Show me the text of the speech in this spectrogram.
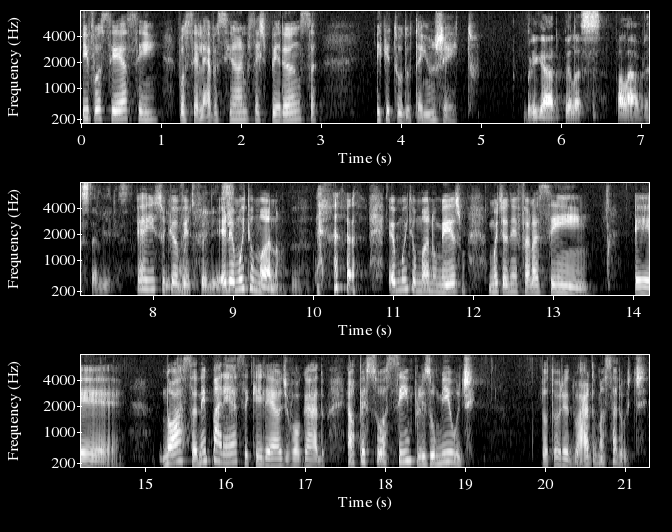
E você é assim, você leva esse ânimo, essa esperança e que tudo tem um jeito. Obrigado pelas palavras, Tamires. É isso Fico que eu muito vejo. Feliz. Ele é muito humano. Uhum. é muito humano mesmo. Muita gente fala assim, é, nossa, nem parece que ele é advogado. É uma pessoa simples, humilde. Doutor Eduardo Massaruti.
